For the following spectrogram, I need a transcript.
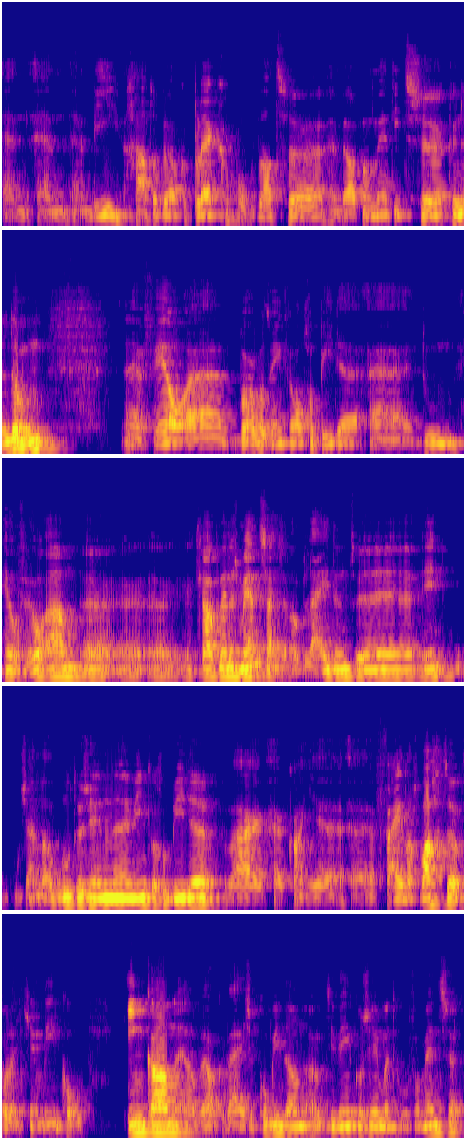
En, en, en wie gaat op welke plek op wat en welk moment iets kunnen doen? Uh, veel bijvoorbeeld winkelgebieden doen heel veel aan crowdmanagement, zijn ze ook leidend in. Hoe zijn looproutes in winkelgebieden? Waar kan je veilig wachten voordat je een winkel in kan? En op welke wijze kom je dan ook die winkels in met hoeveel mensen?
